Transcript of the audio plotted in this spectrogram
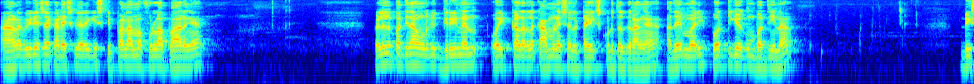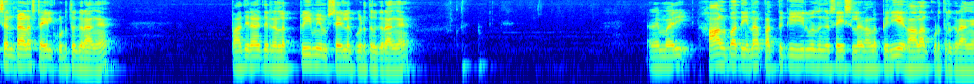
அதனால் வீடியோஸாக கடைசி வரைக்கும் ஸ்கிப் பண்ணாமல் ஃபுல்லாக பாருங்கள் வெளியில் பார்த்தீங்கன்னா உங்களுக்கு க்ரீன் அண்ட் ஒயிட் கலரில் காம்பினேஷனில் டைல்ஸ் கொடுத்துருக்குறாங்க. அதே மாதிரி போர்ட்டிகோக்கும் பார்த்தீங்கன்னா டீசெண்டான ஸ்டைல் கொடுத்துருக்குறாங்க. பார்த்தீங்கன்னா தெரியும் நல்ல ப்ரீமியம் ஸ்டைலில் கொடுத்துருக்குறாங்க. அதே மாதிரி ஹால் பார்த்தீங்கன்னா பத்துக்கு இருபதுங்க சைஸில் நல்ல பெரிய ஹாலாக கொடுத்துருக்குறாங்க.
